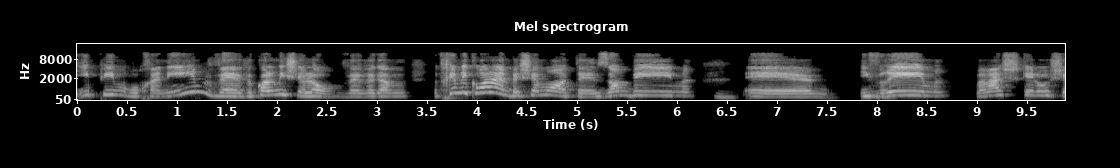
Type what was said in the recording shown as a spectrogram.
איפים רוחניים ו- וכל מי שלא, ו- וגם מתחילים לקרוא להם בשמות, אה, זומבים, אה, עיוורים, ממש כאילו ש-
